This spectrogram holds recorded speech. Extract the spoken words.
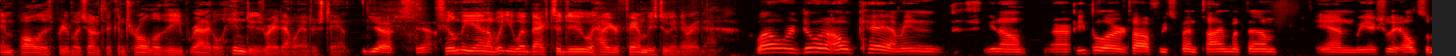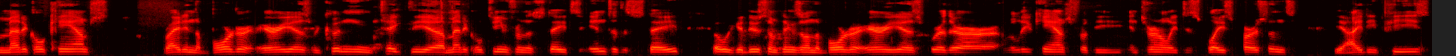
Imphal is pretty much under the control of the radical Hindus right now, I understand. Yes, yeah. Fill me in on what you went back to do and how your family's doing there right now. Well, we're doing okay. I mean, you know, our people are tough. We spend time with them and we actually held some medical camps right in the border areas. We couldn't take the uh, medical team from the states into the state, but we could do some things on the border areas where there are relief camps for the internally displaced persons, the IDPs.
